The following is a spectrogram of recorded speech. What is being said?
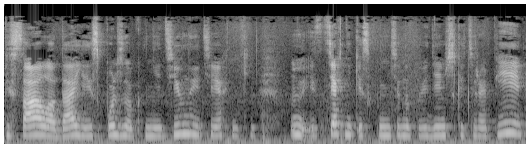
писала, да, я использовала когнитивные техники, ну, техники с когнитивно-поведенческой терапии,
